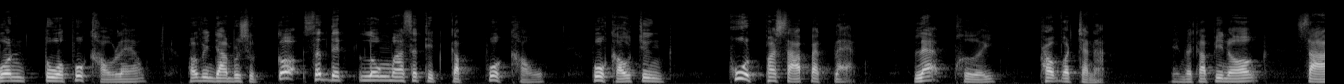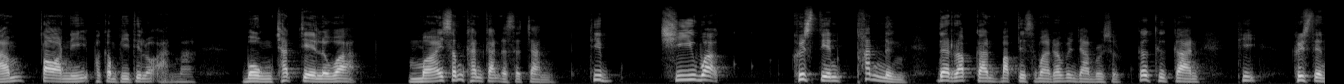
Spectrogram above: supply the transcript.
บนตัวพวกเขาแล้ว พระวิญญาณบริสุทธิ์ก็เสด็จลงมาสถิตกับพวกเขา พวกเขาจึงพูดภาษาแปลกๆและเผย พระวจนะ เห็นไหมครับพี่น้องสามตอนนี้พระคัมภีร์ที่เราอ่านมา บ่งชัดเจนเลยว่า หมายสำคัญการอัศจรรย์ที่ชี้ว่าคริสเตียนท่านหนึ่ง ได้รับการบัพติศมาพระวิญญาณบริสุทธิ์ก็คือการที่คริสเตียน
